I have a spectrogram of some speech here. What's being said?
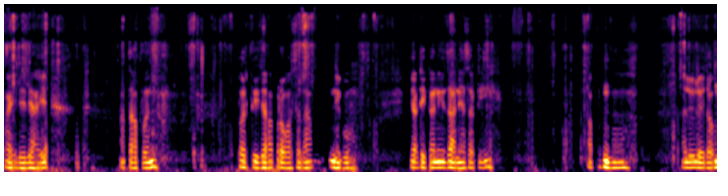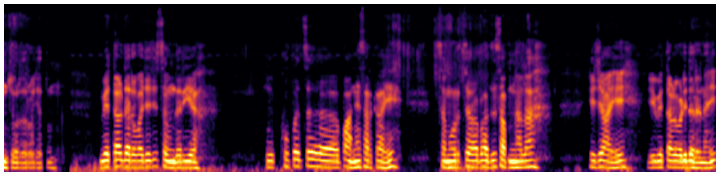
पाहिलेले आहेत. आता आपण परतीच्या प्रवासाला निघू. या ठिकाणी जाण्यासाठी आपण आलेलो आहे जाऊन चोर दरवाजातून वेताळ दरवाजाचे सौंदर्य हे खूपच पाहण्यासारखं आहे. समोरच्या बाजूस आपणाला हे जे आहे हे वेताळवाडी धरण आहे.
